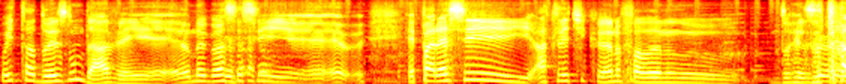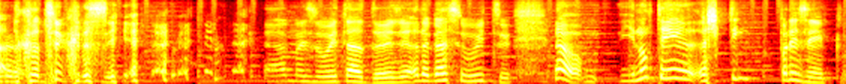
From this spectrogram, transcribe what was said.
8x2 não dá, velho. É, é um negócio assim. é, é- é- parece atleticano falando no- do resultado contra o Cruzeiro. ah, mas o 8x2 é um negócio muito. Não, e não tem. Acho que tem, por exemplo,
